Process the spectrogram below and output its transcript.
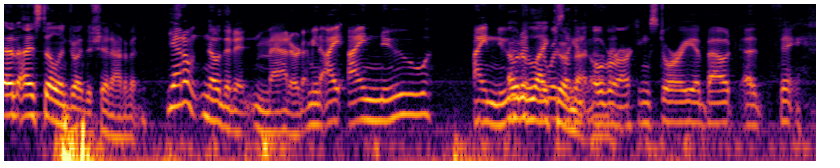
I still enjoyed the shit out of it. Yeah, I don't know that it mattered. I mean, I I knew. I knew I that there was like an not known that. overarching story about a thing.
